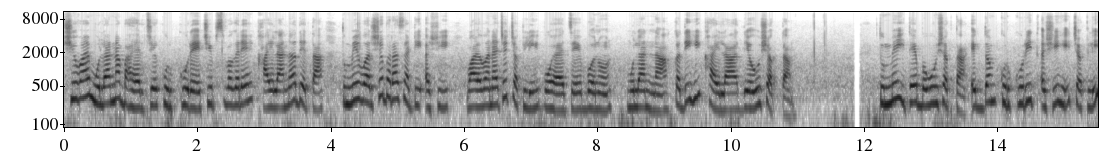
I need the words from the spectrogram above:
शिवाय मुलांना बाहेरचे कुरकुरे चिप्स वगैरे खायला न देता तुम्ही वर्षभरासाठी अशी वाळवण्याचे चकली पोह्याचे बनवून मुलांना कधीही खायला देऊ शकता. तुम्ही इथे बघू शकता एकदम कुरकुरीत अशी ही चकली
